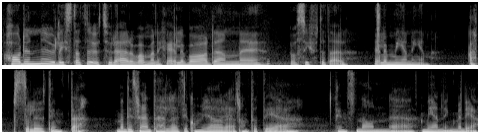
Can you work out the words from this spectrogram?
har du nu listat ut hur det är att vara människa eller vad, den, eh, vad syftet är? Eller meningen? Absolut inte. Men det tror jag inte heller att jag kommer göra. Jag tror inte att det finns någon eh, mening med det.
